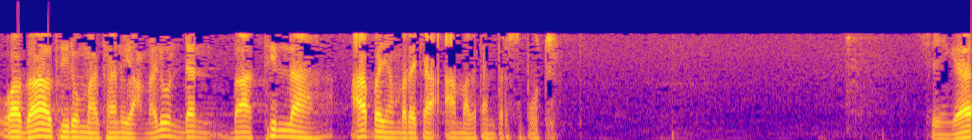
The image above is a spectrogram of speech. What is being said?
Wa batilum ma kanu ya'malun dan batillah apa yang mereka amalkan tersebut. Sehingga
